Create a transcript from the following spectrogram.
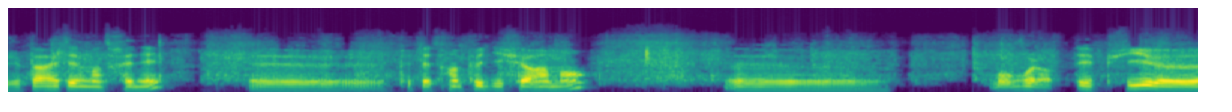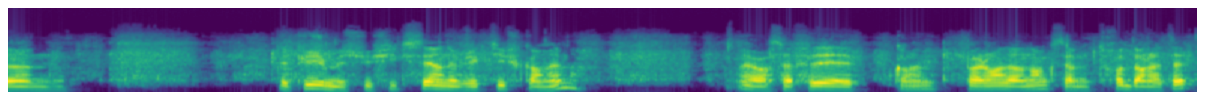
j'ai pas arrêté de m'entraîner. Peut-être un peu différemment. bon voilà. Et puis et puis je me suis fixé un objectif quand même. Alors ça fait quand même pas loin d'un an que ça me trotte dans la tête.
